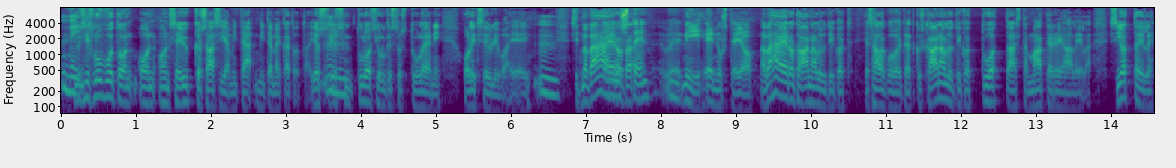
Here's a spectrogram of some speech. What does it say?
Niin. Siis luvut on, on, on se ykkösasia, mitä, mitä me katsotaan. Jos, mm. jos tulosjulkistus tulee, niin oliko se yli vai ei. Mm. Sitten mä vähän ennusteen. Erotan, mm. Niin, ennuste joo. Mä vähän erotan analyytikot ja salkuhoitajat, koska analyytikot tuottaa sitä materiaalilla sijoittajille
